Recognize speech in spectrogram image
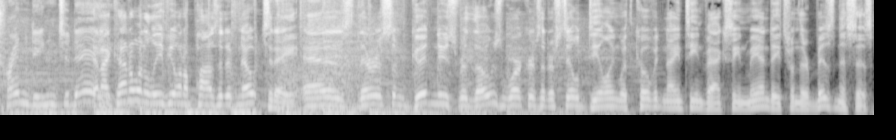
trending today? And I kind of want to leave you on a positive note today, as there is some good news for those workers that are still dealing with COVID 19 vaccine mandates from their businesses.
